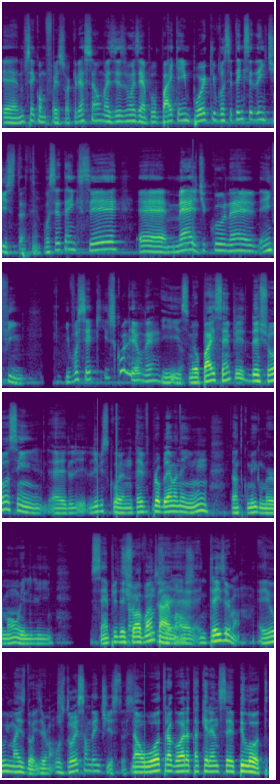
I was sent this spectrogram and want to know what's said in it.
é, não sei como foi a sua criação, mas às vezes um exemplo, o pai quer impor que você tem que ser dentista, Sim. você tem que ser é, médico, né? Enfim. E você que escolheu, né? Isso. Meu pai sempre deixou, assim, é, livre escolha. Não teve problema nenhum, tanto comigo, meu irmão, ele sempre deixou à vontade. É, em três irmãos. Eu e mais dois irmãos. Os dois são dentistas? Não, o outro agora está querendo ser piloto.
